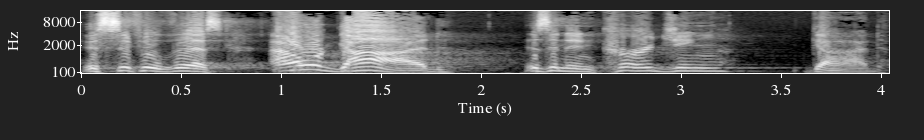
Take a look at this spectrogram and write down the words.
is simply this. Our God is an encouraging God.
